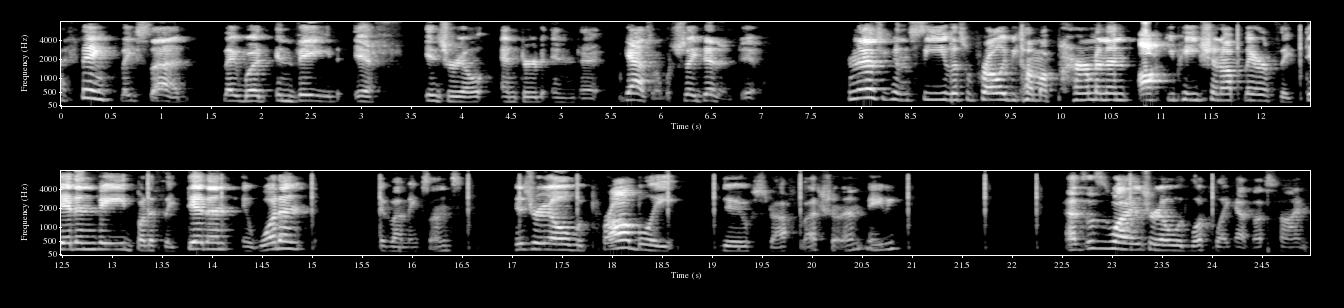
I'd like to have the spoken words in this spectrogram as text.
I think they said they would invade if Israel entered into Gaza, which they didn't do. And as you can see, this would probably become a permanent occupation up there if they did invade, but if they didn't, it wouldn't, if that makes sense. Israel would probably do stuff that shouldn't, maybe. As this is what Israel would look like at this time.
